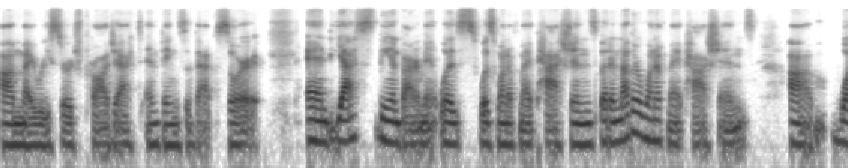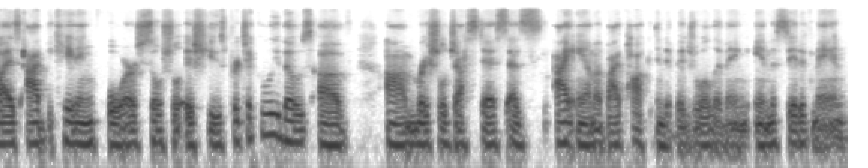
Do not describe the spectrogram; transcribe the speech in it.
um, my research project and things of that sort. And yes, the environment was, was one of my passions, but another one of my passions um, was advocating for social issues, particularly those of um, racial justice as I am a BIPOC individual living in the state of Maine.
